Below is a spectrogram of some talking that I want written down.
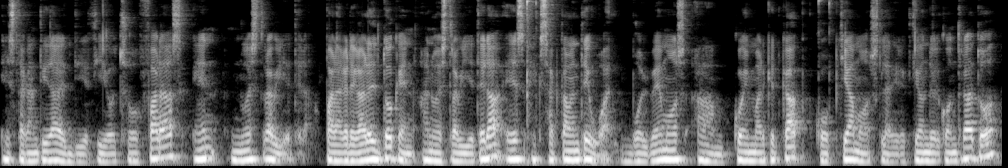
esta cantidad de 18 faras en nuestra billetera. Para agregar el token a nuestra billetera es exactamente igual. Volvemos a CoinMarketCap, copiamos la dirección del contrato,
